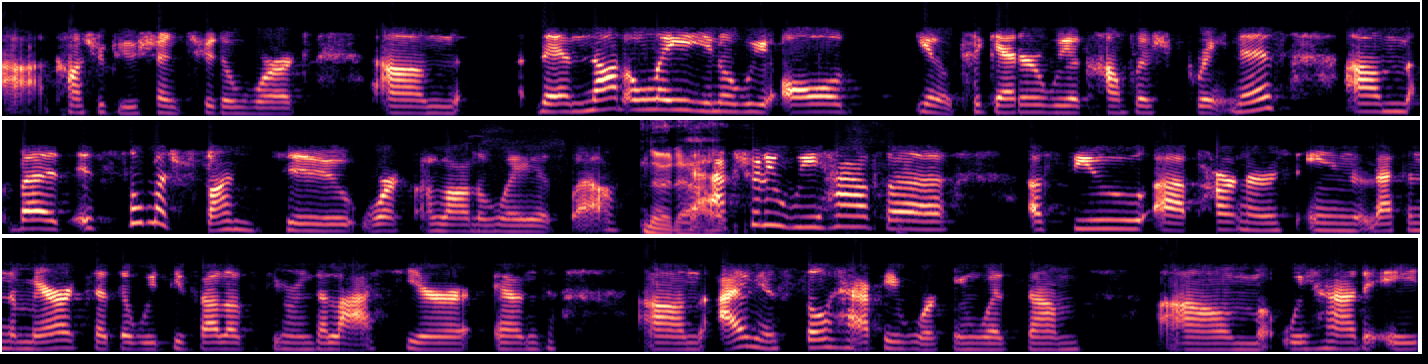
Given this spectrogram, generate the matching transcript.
uh, contribution to the work. Um, then not only, you know, we all, you know, together we accomplish greatness, um, but it's so much fun to work along the way as well. No doubt. actually, we have a, a few uh, partners in Latin America that we developed during the last year, and um, I've been so happy working with them. Um, we had a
